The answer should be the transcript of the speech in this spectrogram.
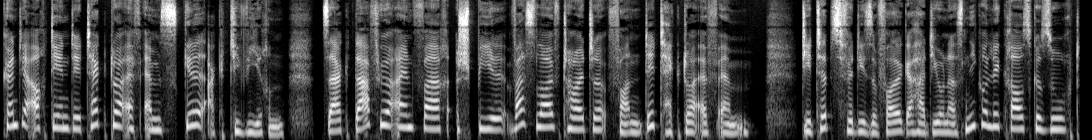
könnt ihr auch den Detektor FM Skill aktivieren. Sagt dafür einfach Spiel Was läuft heute von Detektor FM. Die Tipps für diese Folge hat Jonas Nikolik rausgesucht,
